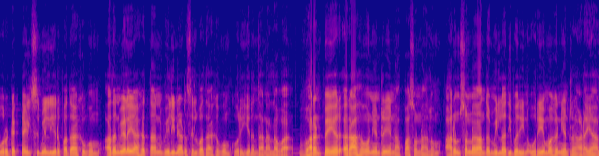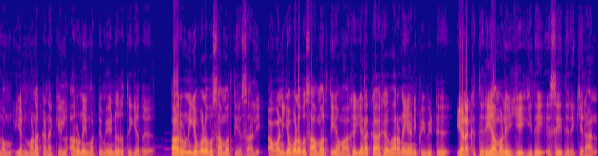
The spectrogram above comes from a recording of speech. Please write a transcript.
ஒரு டெக்டைல்ஸ் மில் இருப்பதாகவும் அதன் வேலையாகத்தான் வெளிநாடு செல்வதாகவும் கூறியிருந்தான் அல்லவா? வரன் பெயர் ராகவன் என்று என் அப்பா சொன்னாலும் அருண் சொன்ன அந்த மில் அதிபரின் ஒரே மகன் என்ற அடையாளம் என் மனக்கணக்கில் அருணை மட்டுமே நிறுத்தியது. அருண் எவ்வளவு சாமர்த்தியசாலி? அவன் எவ்வளவு சாமர்த்தியமாக எனக்காக வரனை அனுப்பிவிட்டு எனக்கு தெரியாமலேயே இதை செய்திருக்கிறான்.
